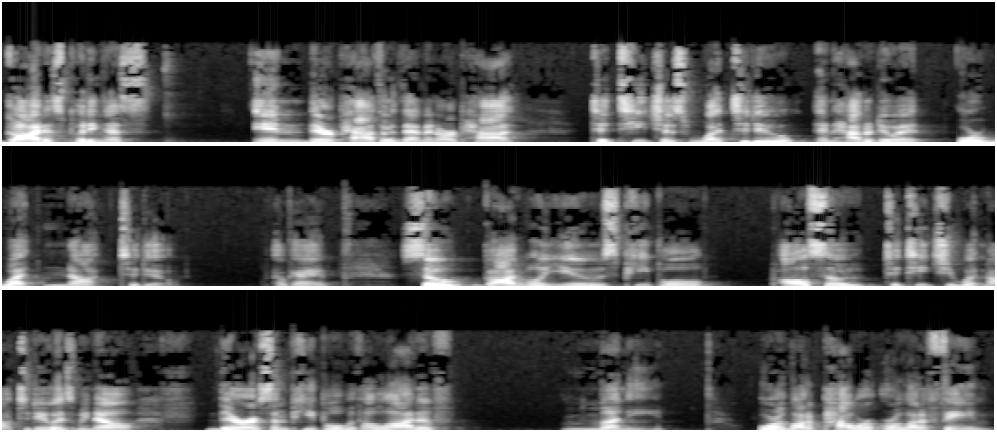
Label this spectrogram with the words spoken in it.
God is putting us in their path or them in our path to teach us what to do and how to do it or what not to do. Okay. So God will use people also to teach you what not to do, as we know. There are some people with a lot of money or a lot of power or a lot of fame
